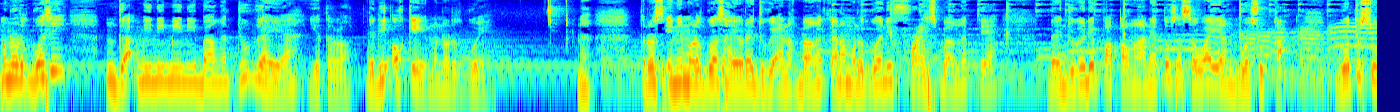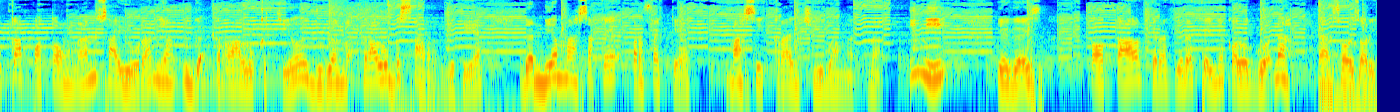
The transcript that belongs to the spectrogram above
Menurut gue sih nggak mini mini banget juga ya gitu loh. Jadi oke okay, menurut gue Nah, terus ini menurut gue sayurnya juga enak banget karena menurut gue ini fresh banget ya. Dan juga dia potongannya tuh sesuai yang gue suka. Gue tuh suka potongan sayuran yang enggak terlalu kecil juga nggak terlalu besar gitu ya. Dan dia masaknya perfect ya, masih crunchy banget. Nah ini ya guys, total kira-kira kayaknya kalau gue, nah, nah sorry sorry,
